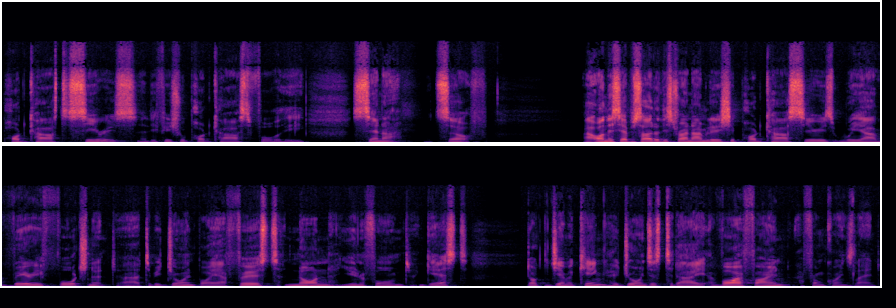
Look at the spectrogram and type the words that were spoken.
podcast series, uh, the official podcast for the Centre itself. Uh, on this episode of the Australian Army Leadership podcast series, we are very fortunate uh, to be joined by our first non uniformed guest, Dr. Jemma King, who joins us today via phone from Queensland.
